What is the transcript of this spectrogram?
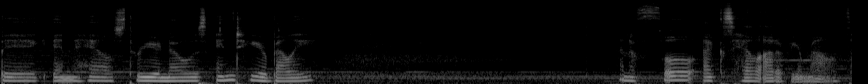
Big inhales through your nose into your belly, and a full exhale out of your mouth.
